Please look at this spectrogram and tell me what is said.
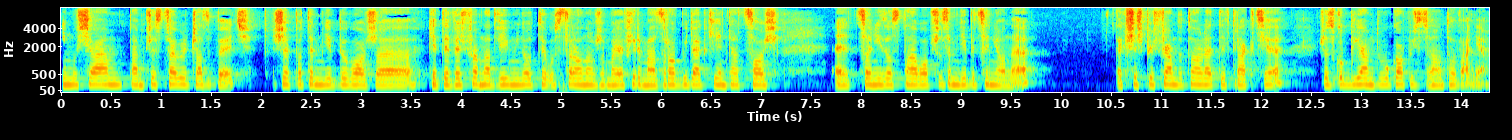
i musiałam tam przez cały czas być, że potem nie było, że kiedy wyszłam na dwie minuty ustalono, że moja firma zrobi dla klienta coś, e, co nie zostało przeze mnie wycenione tak się śpieszyłam do toalety w trakcie, że zgubiłam długopis do notowania,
